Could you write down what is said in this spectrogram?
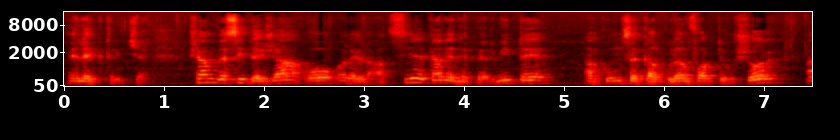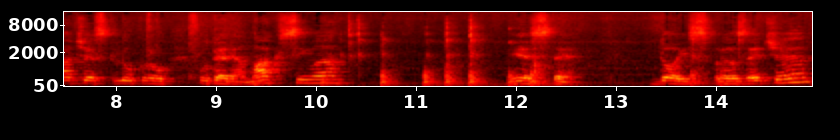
electrice. Și am găsit deja o relație care ne permite acum să calculăm foarte ușor acest lucru. Puterea maximă este 12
